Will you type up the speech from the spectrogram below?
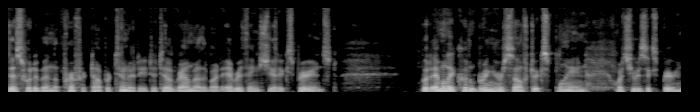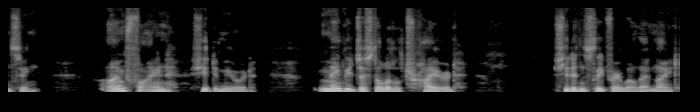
This would have been the perfect opportunity to tell grandmother about everything she had experienced. But Emily couldn't bring herself to explain what she was experiencing. I'm fine, she demurred. Maybe just a little tired. She didn't sleep very well that night,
